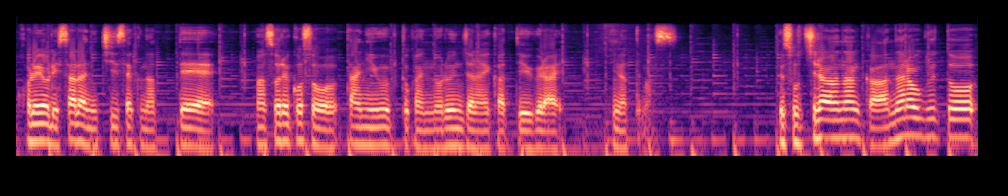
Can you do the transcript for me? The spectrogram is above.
これよりさらに小さくなって、まあ、それこそタイニーウープとかに乗るんじゃないかっていうぐらいになってます。でそちらはなんかアナログと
